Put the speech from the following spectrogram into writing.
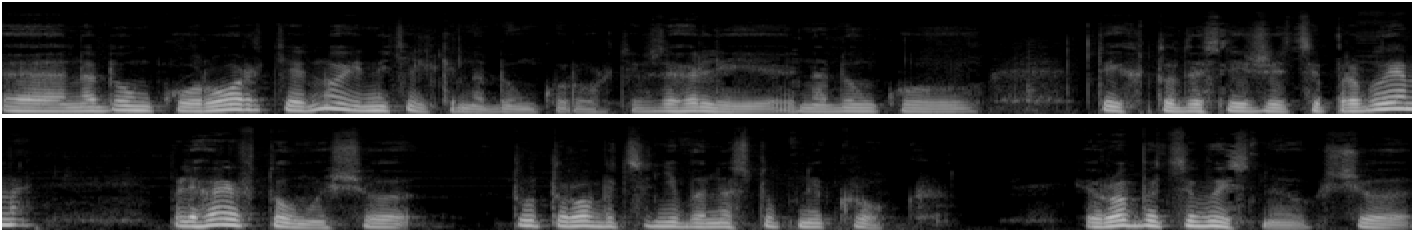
е, на думку Рорті, ну і не тільки на думку Рорті, взагалі на думку тих, хто досліджує ці проблеми, полягає в тому, що тут робиться ніби наступний крок. І робиться висновок, що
